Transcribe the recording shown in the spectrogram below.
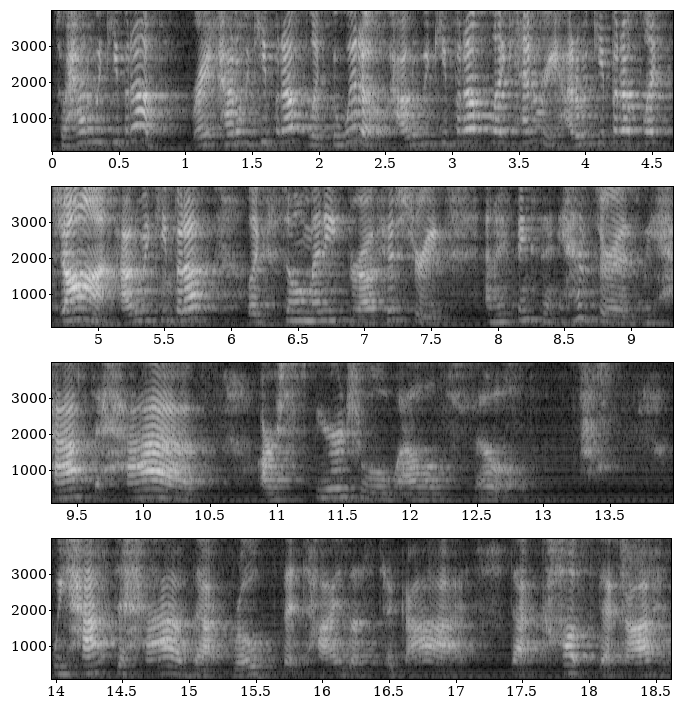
So how do we keep it up, right? How do we keep it up like the widow? How do we keep it up like Henry? How do we keep it up like John? How do we keep it up like so many throughout history? And I think the answer is we have to have our spiritual wells filled. We have to have that rope that ties us to God, that cup that God has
